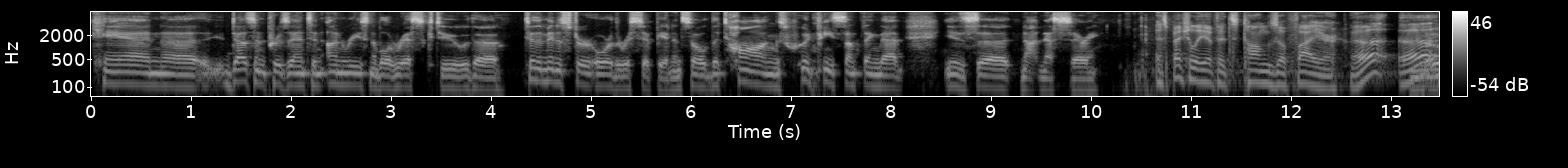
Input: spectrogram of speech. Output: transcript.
can uh, doesn't present an unreasonable risk to the to the minister or the recipient and so the tongs would be something that is uh, not necessary Especially if it's tongs of fire. Uh, uh.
